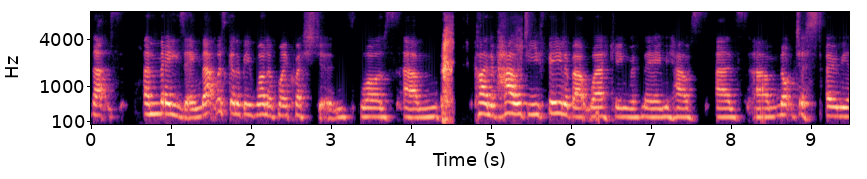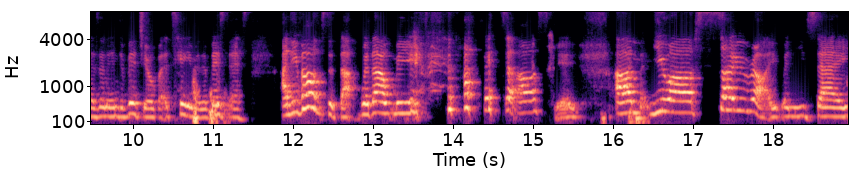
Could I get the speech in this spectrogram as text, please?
that's amazing that was going to be one of my questions was um, kind of how do you feel about working with naomi house as um, not just only as an individual but a team and a business and you've answered that without me having to ask you. Um, you are so right when you say,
